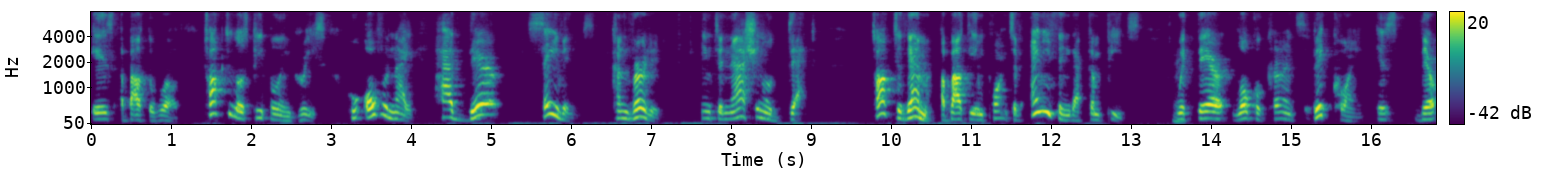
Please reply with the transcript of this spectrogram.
is about the world. Talk to those people in Greece who overnight had their savings converted into national debt Talk to them about the importance of anything that competes right. with their local currency. Bitcoin is their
